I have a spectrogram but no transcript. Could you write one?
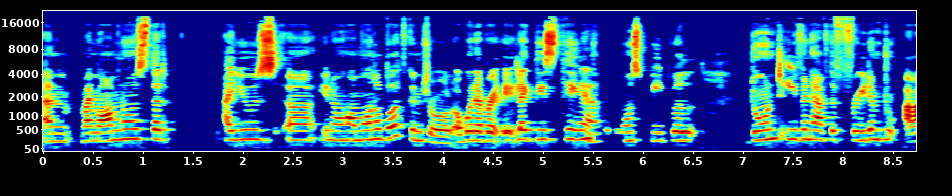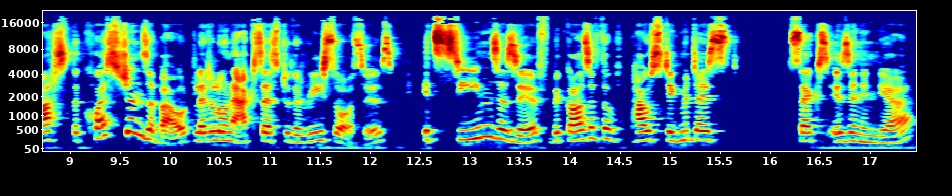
and my mom knows that I use, uh, you know, hormonal birth control or whatever. It, like these things yeah. most people don't even have the freedom to ask the questions about, let alone access to the resources. It seems as if because of the how stigmatized sex is in India,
